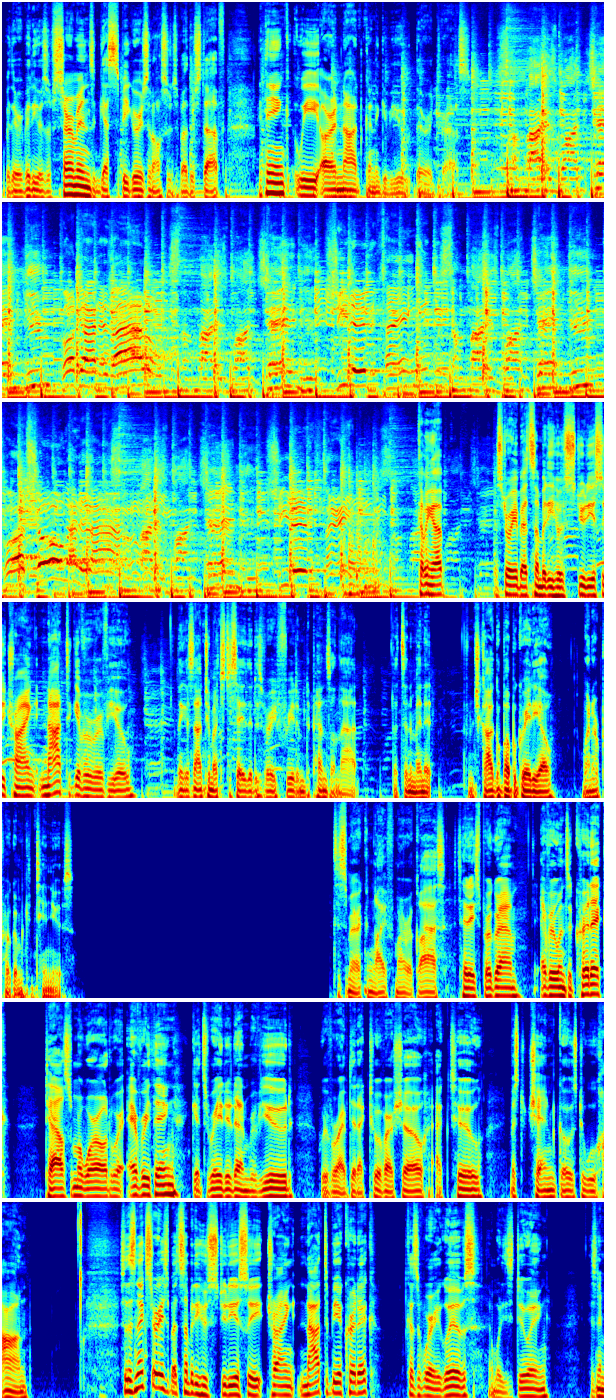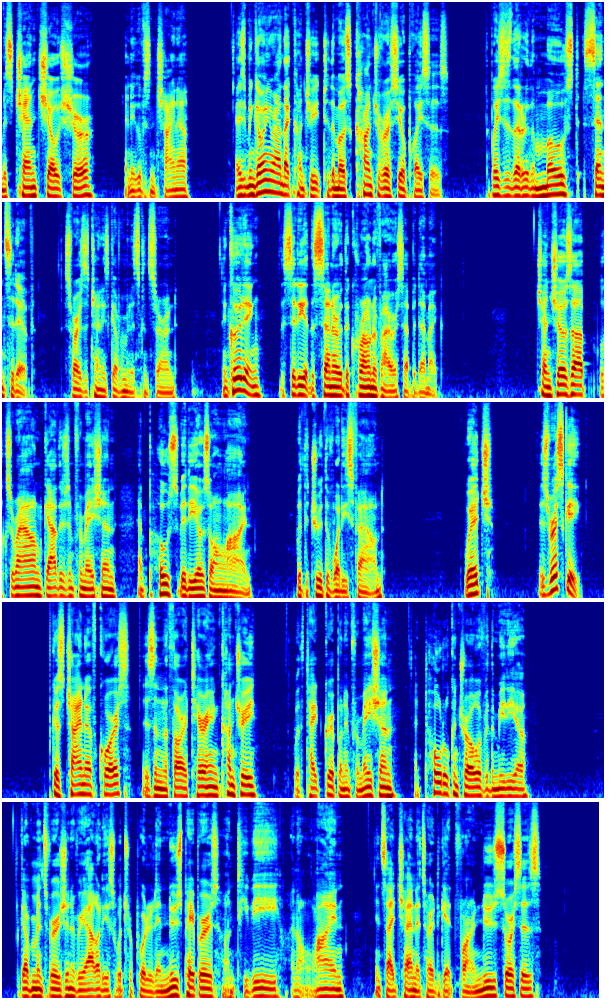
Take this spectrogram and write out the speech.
where there are videos of sermons and guest speakers and all sorts of other stuff. I think we are not going to give you their address. Somebody's watching you. God got his eyes on Somebody's watching you. See everything you do. Somebody's watching you. God sure got his eyes Somebody's watching you. See everything. Coming up, a story about somebody who is studiously trying not to give a review. I think it's not too much to say that his very freedom depends on that. That's in a minute from Chicago Public Radio when our program continues. This American Life, I'm Ira Glass. Today's program, Everyone's a Critic, Tales from a World Where Everything Gets Rated and Reviewed. We've arrived at Act Two of our show. Act Two, Mr. Chen goes to Wuhan. So this next story is about somebody who's studiously trying not to be a critic because of where he lives and what he's doing. His name is Chen Qiushi, and he lives in China. And he's been going around that country to the most controversial places, the places that are the most sensitive as far as the Chinese government is concerned, including the city at the center of the coronavirus epidemic. Chen shows up, looks around, gathers information, and posts videos online with the truth of what he's found, which is risky because China, of course, is an authoritarian country with a tight grip on information and total control over the media. The government's version of reality is what's reported in newspapers, on TV, and online. Inside China, it's hard to get foreign news sources,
